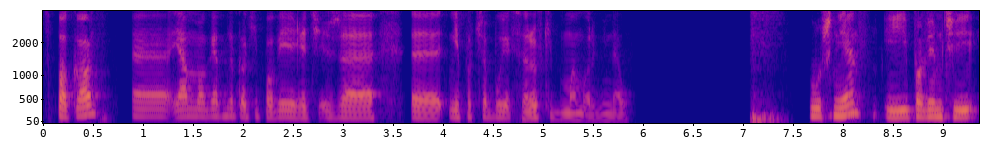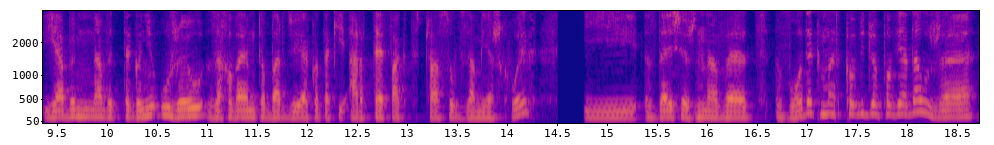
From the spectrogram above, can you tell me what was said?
spoko. E, ja mogę tylko ci powiedzieć, że e, nie potrzebuję Excelówki, bo mam oryginał. Słusznie i powiem ci, ja bym nawet tego nie użył, zachowałem to bardziej jako taki artefakt czasów zamierzchłych i zdaje się, że nawet Włodek Markowicz opowiadał, że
